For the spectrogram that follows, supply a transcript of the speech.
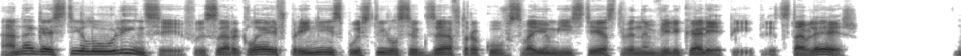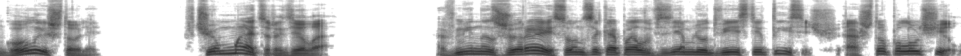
Она гостила у Линсиев, и сэр Клайв при ней спустился к завтраку в своем естественном великолепии, представляешь? Голый, что ли? В чем мать родила? В Минас-Жерайс он закопал в землю 200 тысяч, а что получил?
